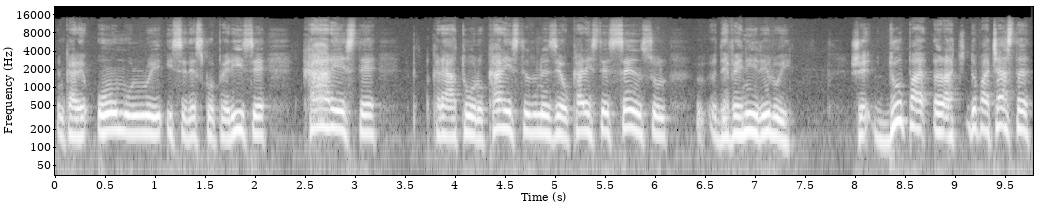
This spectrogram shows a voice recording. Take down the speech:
în care omului îi se descoperise care este Creatorul, care este Dumnezeu, care este sensul devenirii lui. Și după, după această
